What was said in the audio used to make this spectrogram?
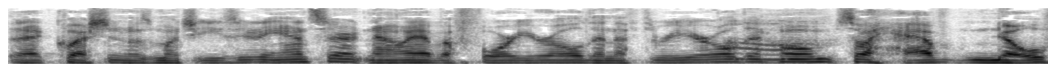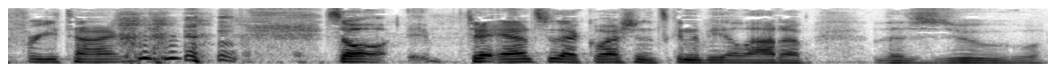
that question was much easier to answer. Now I have a four year old and a three year old at home, so I have no free time. so to answer that question, it's going to be a lot of the zoo,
